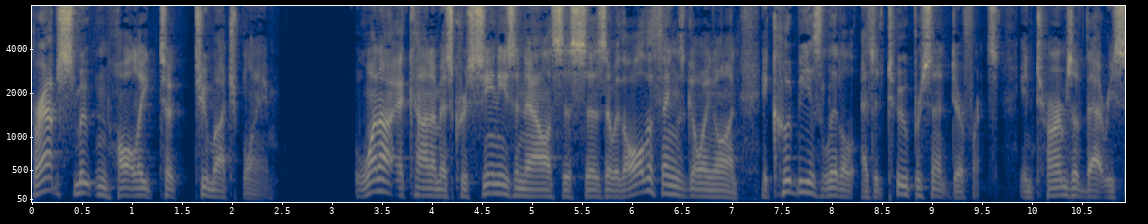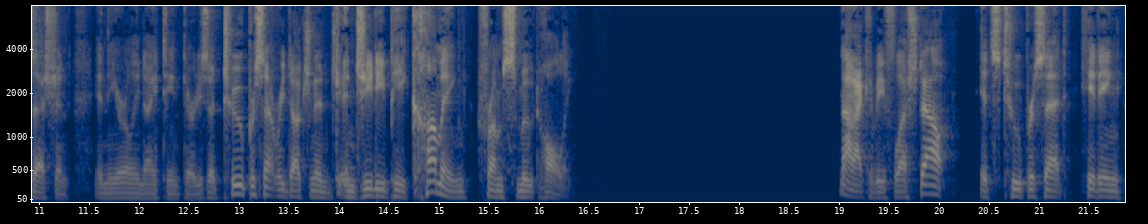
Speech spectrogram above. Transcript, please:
perhaps Smoot and Hawley took too much blame. One economist, Crucini's analysis says that with all the things going on, it could be as little as a 2% difference in terms of that recession in the early 1930s, a 2% reduction in, in GDP coming from Smoot Hawley. Now, that could be fleshed out. It's 2% hitting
